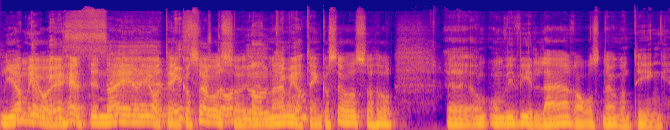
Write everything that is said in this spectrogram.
Ja, men jag är helt... Nej, jag, jag tänker så också. Nej, någonting. men jag tänker så också hur... Eh, om, vi vill lära oss någonting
